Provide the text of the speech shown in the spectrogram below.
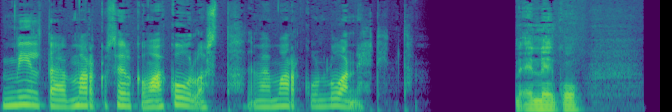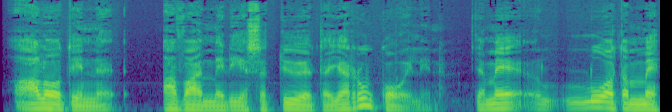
Miltä Marko Selkomaa kuulostaa tämä Markun luonnehdinta? Ennen kuin aloitin avainmediassa työtä ja rukoilin. Ja me luotamme,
